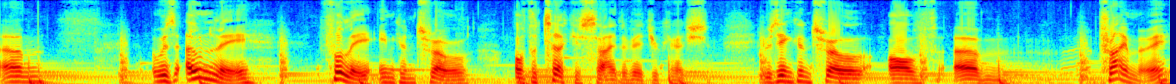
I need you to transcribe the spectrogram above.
um, was only fully in control of the Turkish side of education. It was in control of um, primary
